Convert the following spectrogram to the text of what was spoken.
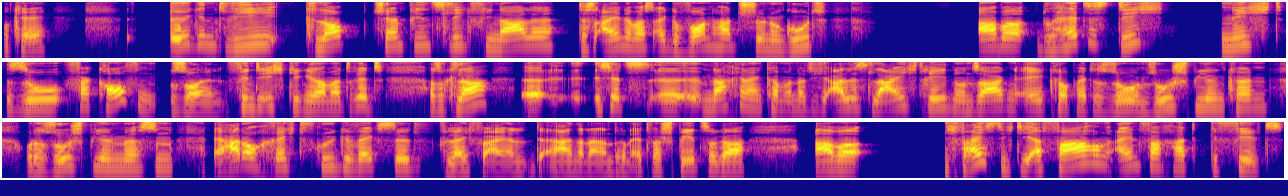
okay? Irgendwie Klopp, Champions League Finale, das eine, was er gewonnen hat, schön und gut. Aber du hättest dich nicht so verkaufen sollen, finde ich, gegen Real Madrid. Also klar, äh, ist jetzt äh, im Nachhinein kann man natürlich alles leicht reden und sagen, ey, Klopp hätte so und so spielen können oder so spielen müssen. Er hat auch recht früh gewechselt, vielleicht für einen, den einen oder anderen etwas spät sogar, aber ich weiß nicht, die Erfahrung einfach hat gefehlt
